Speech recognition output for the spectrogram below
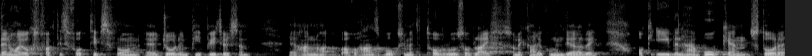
den har jag också faktiskt fått tips från eh, Jordan P. Peterson. Eh, han, av hans bok som heter 12 Rules of Life som jag kan rekommendera dig. Och i den här boken står det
